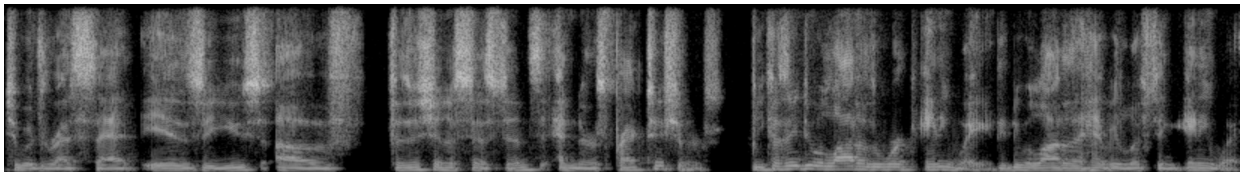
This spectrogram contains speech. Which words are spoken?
to address that is the use of physician assistants and nurse practitioners because they do a lot of the work anyway. They do a lot of the heavy lifting anyway.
